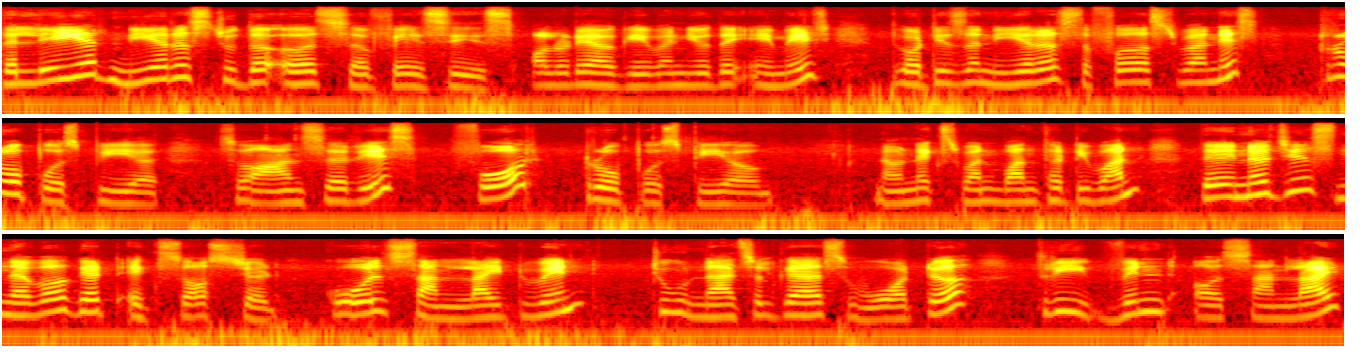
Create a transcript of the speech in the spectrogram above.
The layer nearest to the earth's surface is, already I have given you the image. What is the nearest? The first one is troposphere. So answer is 4 troposphere. Now next one 131. The energies never get exhausted. Coal, sunlight, wind. 2 natural gas, water. 3 wind or sunlight.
